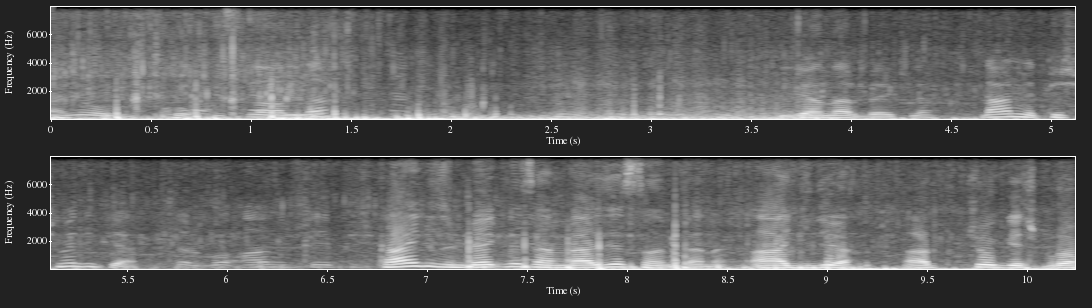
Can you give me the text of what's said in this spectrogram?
Anne o kokusunu anla. Yanar bekle. Lan anne pişmedik ya. Dur bu az bir şey piş. Kankacım bekle sen vereceğiz sana bir tane. Aa gidiyor. Artık çok geç bro.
